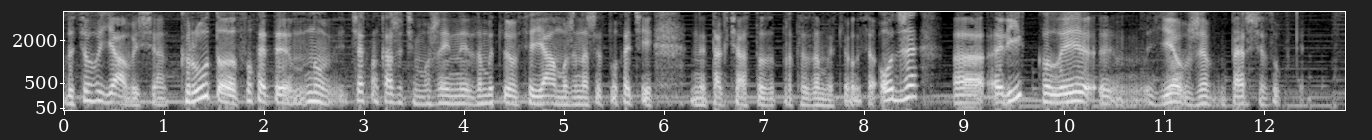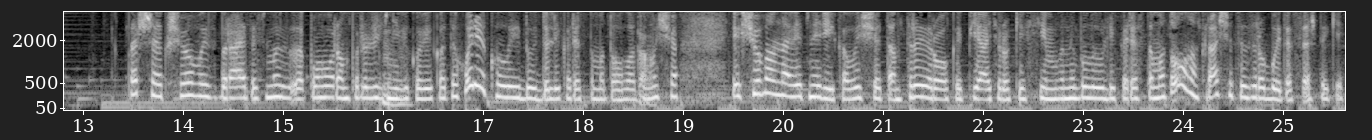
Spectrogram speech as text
до цього явища. Круто, слухайте, ну чесно кажучи, може і не замислювався я, може наші слухачі не так часто про це замислювалися. Отже, е, рік, коли е, є вже перші зубки. Перше, якщо ви збираєтесь, ми поговоримо про різні Мгм. вікові категорії, коли йдуть до лікаря-стоматолога. Так. Тому що якщо вам навіть не рік, а ви ще там 3 роки, 5 років, 7, ви не були у лікаря-стоматолога, краще це зробити все ж таки.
